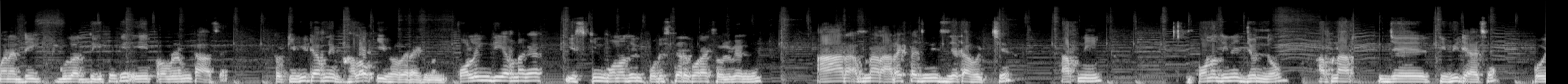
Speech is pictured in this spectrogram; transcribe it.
মানে দিকগুলোর দিক থেকে এই প্রবলেমটা আসে তো টিভিটা আপনি ভালো কীভাবে রাখবেন? কলিং দিয়ে আপনাকে স্ক্রিন কোনোদিন পরিষ্কার করা চলবে না। আর আপনার আরেকটা জিনিস যেটা হচ্ছে, আপনি কোনো দিনের জন্য আপনার যে টিভিটা আছে, ওই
